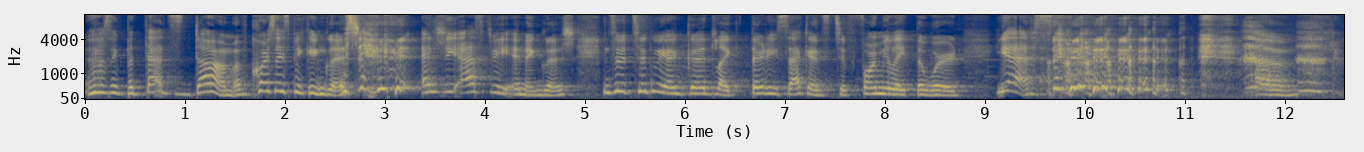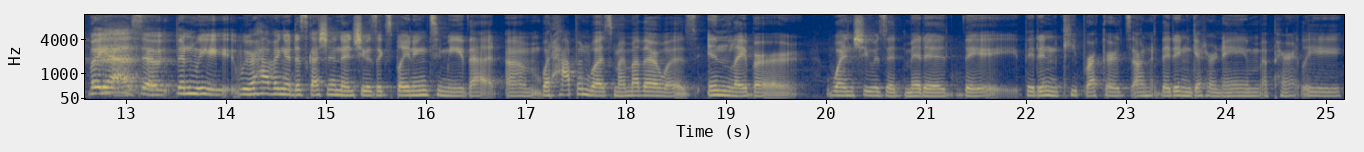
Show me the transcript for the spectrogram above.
And I was like, but that's dumb. Of course I speak English. and she asked me in English. And so it took me a good like 30 seconds to formulate the word yes. um, but yeah, so then we, we were having a discussion and she was explaining to me that um, what happened was my mother was in labor when she was admitted, they they didn't keep records on. Her, They didn't get her name apparently,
